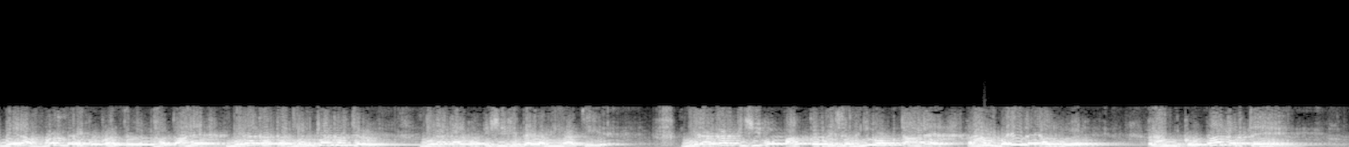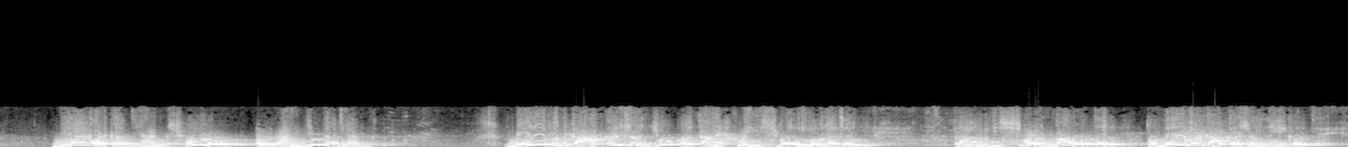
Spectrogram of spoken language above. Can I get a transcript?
मेरा मन मेरे को कहते कहता है, निराकार का ध्यान क्या करते हो? निराकार को किसी की दया नहीं आती है। निराकार किसी को पाप करने से नहीं रोकता है। राम बड़े दयालु है। राम कृपा करते हैं। निराकार का ध्यान छोड़ो और राम जी का ध्यान करो। मेरे मन का आकर्षण जो करता है, वो ईश्वर ही होना चाहिए। राम ईश्वर न होते तो मेरे मन का आकर्षण नहीं करते।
